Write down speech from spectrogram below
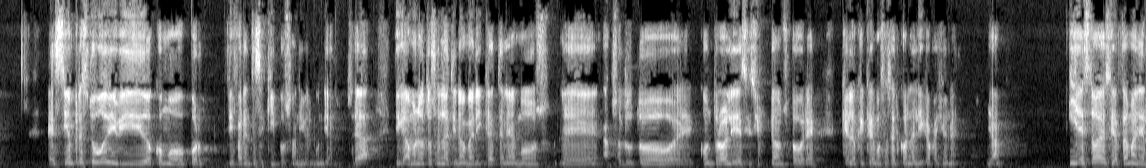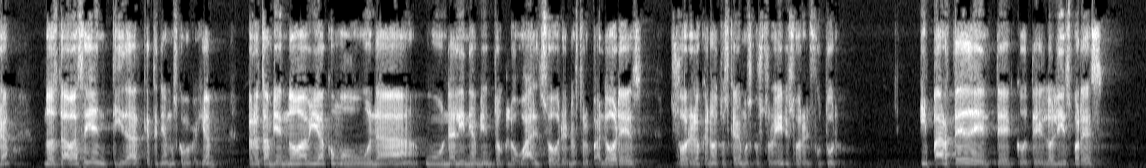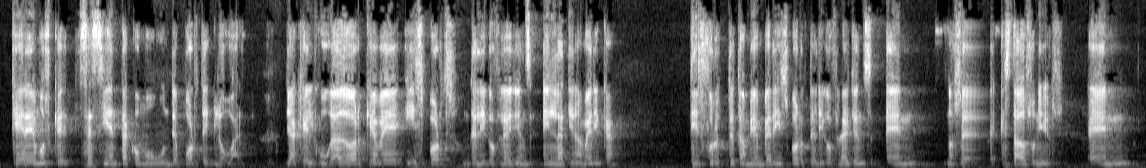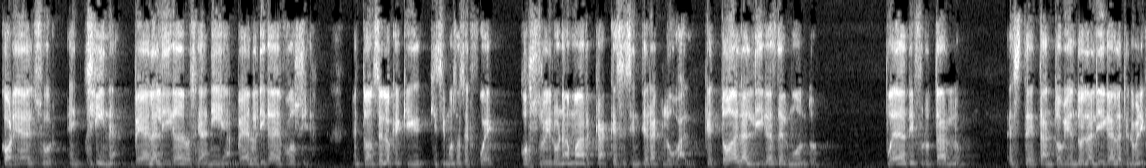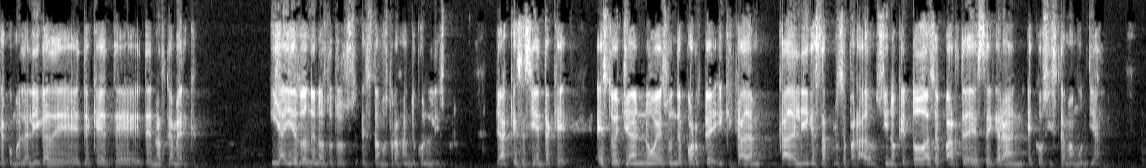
eh, siempre estuvo dividido como por diferentes equipos a nivel mundial. O sea, digamos nosotros en Latinoamérica tenemos eh, absoluto eh, control y decisión sobre qué es lo que queremos hacer con la liga regional, ¿ya? Y esto de cierta manera nos daba esa identidad que teníamos como región, pero también no había como una, un alineamiento global sobre nuestros valores, sobre lo que nosotros queremos construir y sobre el futuro. Y parte de, de, de Loli es queremos que se sienta como un deporte global, ya que el jugador que ve esports de League of Legends en Latinoamérica disfrute también ver esports de League of Legends en, no sé, Estados Unidos, en Corea del Sur, en China, vea la Liga de Oceanía, vea la Liga de Rusia. Entonces lo que quisimos hacer fue construir una marca que se sintiera global, que todas las ligas del mundo puedan disfrutarlo, este, tanto viendo la liga de Latinoamérica como la liga de, de, ¿qué? de, Norteamérica. Y ahí es donde nosotros estamos trabajando con el eSport, ya que se sienta que esto ya no es un deporte y que cada, cada liga está por separado, sino que todo hace parte de ese gran ecosistema mundial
